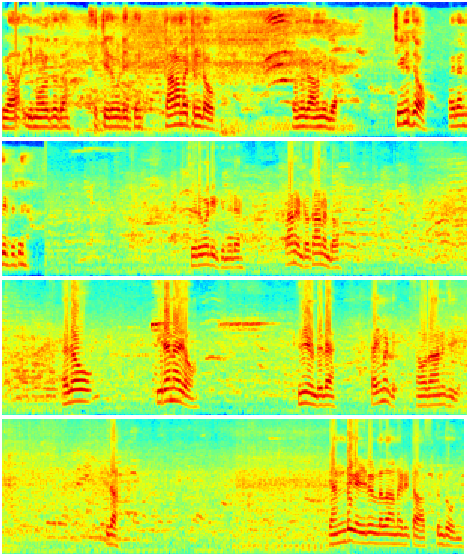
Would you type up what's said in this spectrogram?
ഇതാ ഈ മോളത് ഇതാ സെറ്റ് ചെയ്തുകൊണ്ടിരിക്കുന്നു. കാണാൻ പറ്റുന്നുണ്ടോ? ഒന്നും കാണുന്നില്ല. ക്ഷീണിച്ചോ? മൈലാഞ്ചി ഇട്ടിട്ട്? ചെയ്തുകൊണ്ടിരിക്കുന്നില്ലേ കാണുണ്ടോ കാണുണ്ടോ ഹലോ തീരാനായോ? ഇനിയുണ്ട് അല്ലേ ടൈമുണ്ട് സാവധാനം ചെയ്യാം. ഇതാ. രണ്ട് കയ്യിലുള്ളതാണ് ഒരു ടാസ്ക് എന്ന് തോന്നുന്നു.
